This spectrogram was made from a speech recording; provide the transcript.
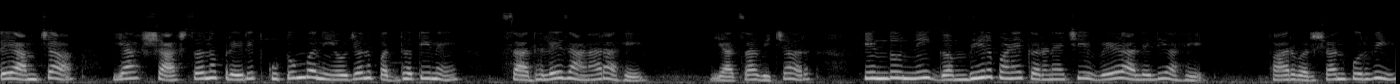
ते आमच्या या शासन प्रेरित कुटुंब नियोजन पद्धतीने साधले जाणार आहे. याचा विचार हिंदूंनी गंभीरपणे करण्याची वेळ आलेली आहे. फार वर्षांपूर्वी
